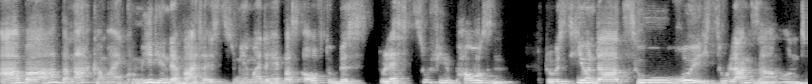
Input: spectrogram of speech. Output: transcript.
Aber danach kam ein Comedian, der weiter ist, zu mir und meinte, hey, pass auf, du bist, du lässt zu viel Pausen. Du bist hier und da zu ruhig, zu langsam. Und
